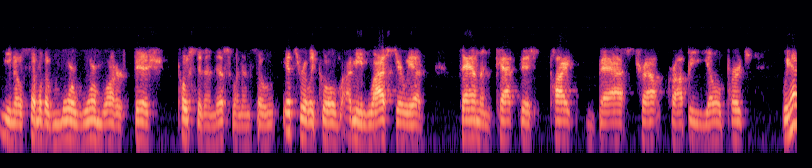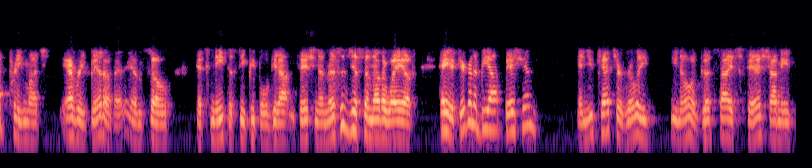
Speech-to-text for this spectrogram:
you know some of the more warm water fish posted in this one. And so it's really cool. I mean, last year we had salmon, catfish, pike, bass, trout, crappie, yellow perch. We had pretty much every bit of it. And so it's neat to see people get out and fishing. And this is just another way of, hey, if you're going to be out fishing and you catch a really, you know, a good sized fish, I mean,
